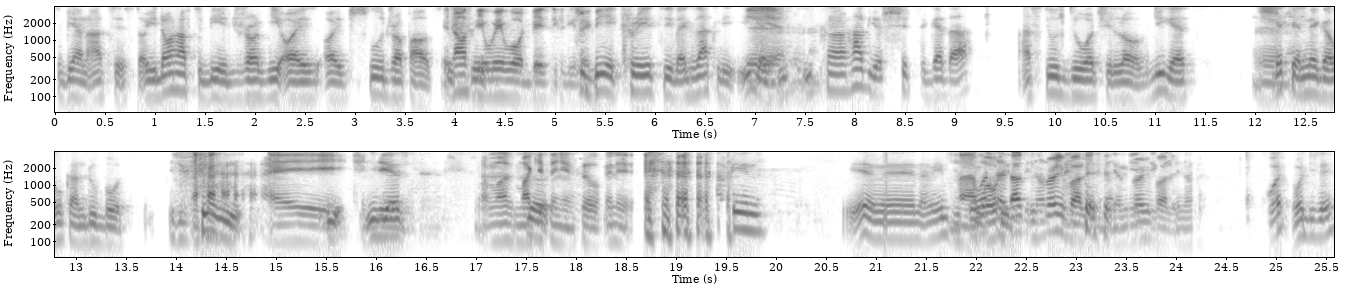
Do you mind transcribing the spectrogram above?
to be an artist, or you don't have to be a druggie or a, or a school dropout You don't have to be wayward, basically. to Like, be a creative. Exactly. You Yeah, yeah. You, you can have your shit together and still do what you love. Do you get? yeah, Get your nigga who can do both. You feel me? hey, You- you get- My man's marketing himself, innit? I mean, yeah, man. I mean, Nah, well, that's- been it's very valid, with man. very valid. you know? what? What do you say?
